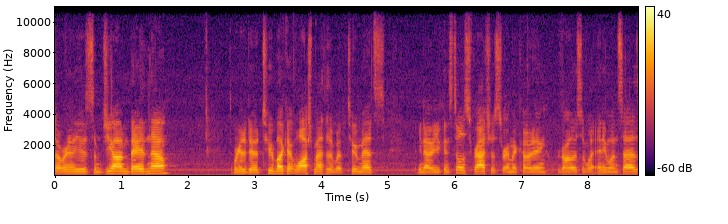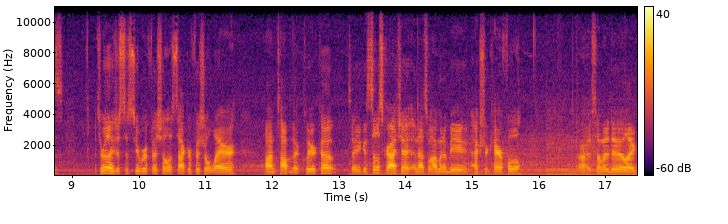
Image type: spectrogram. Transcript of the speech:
So we're gonna use some Gyeon Bathe now. We're gonna do a two bucket wash method with two mitts. You know, you can still scratch a ceramic coating regardless of what anyone says. It's really just a superficial, sacrificial layer on top of the clear coat. So you can still scratch it and that's why I'm gonna be extra careful. All right, so I'm gonna do like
